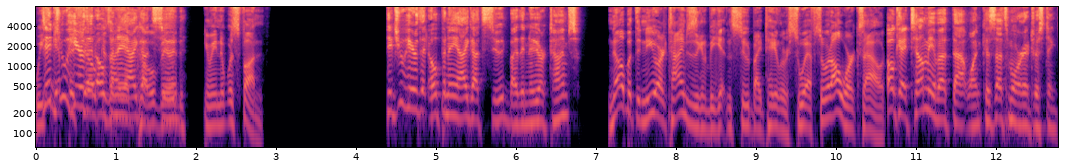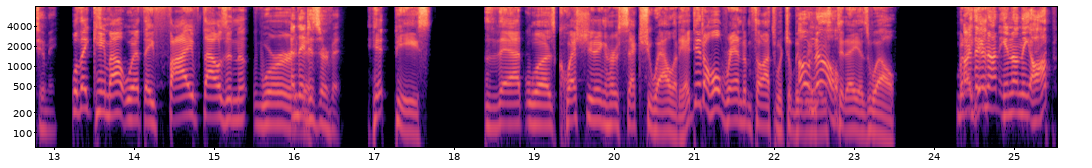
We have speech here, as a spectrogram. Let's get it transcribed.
We Did you hear that that 'cause I had OpenAI got sued? I mean, it was fun. Did you hear that OpenAI got sued by the New York Times? No, but the New York Times is going to be getting sued by Taylor Swift, so it all works out. Okay, tell me about that one because that's more interesting to me. Well, they came out with a 5,000 word And they deserve it. hit piece that was questioning her sexuality. I did a whole random thoughts, which will be Oh, released no. today as well. But Are I they not in on the op?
